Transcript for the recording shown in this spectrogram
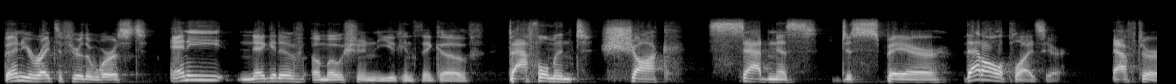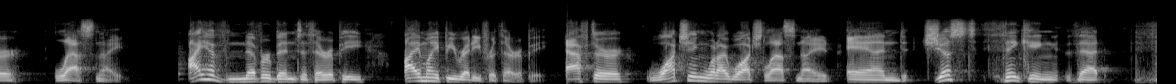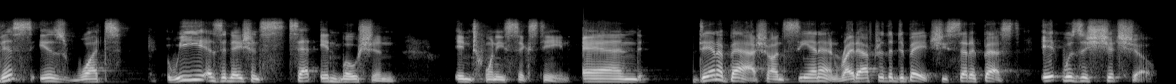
Ben, you're right to fear the worst. Any negative emotion you can think of bafflement, shock, sadness, despair that all applies here after last night. I have never been to therapy. I might be ready for therapy. After watching what I watched last night and just thinking that this is what we as a nation set in motion in 2016. And Dana Bash on CNN, right after the debate, she said it best it was a shit show.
